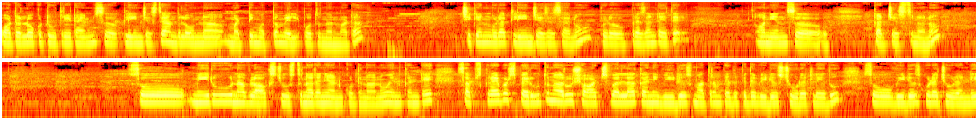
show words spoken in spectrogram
వాటర్లో ఒక టూ త్రీ టైమ్స్ క్లీన్ చేస్తే అందులో ఉన్న మట్టి మొత్తం వెళ్ళిపోతుంది అనమాట చికెన్ కూడా క్లీన్ చేసేసాను. ఇప్పుడు ప్రజెంట్ అయితే ఆనియన్స్ కట్ చేస్తున్నాను. సో మీరు నా వ్లాగ్స్ చూస్తున్నారని అనుకుంటున్నాను. ఎందుకంటే సబ్స్క్రైబర్స్ పెరుగుతున్నారు షార్ట్స్ వల్ల కానీ వీడియోస్ మాత్రం పెద్ద పెద్ద వీడియోస్ చూడట్లేదు. సో వీడియోస్ కూడా చూడండి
